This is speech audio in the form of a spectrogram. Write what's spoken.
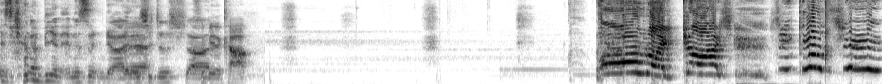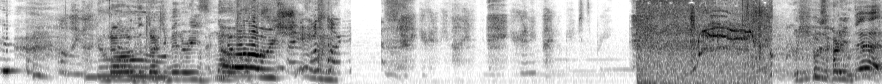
It's gonna be an innocent guy that she just shot. It's shot. gonna be the cop. Oh my gosh! She killed Shane! Oh my god. no, the documentaries. No, No, I'm Shane! You're gonna be fine. You're gonna be fine. Okay, just breathe. he was already dead.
